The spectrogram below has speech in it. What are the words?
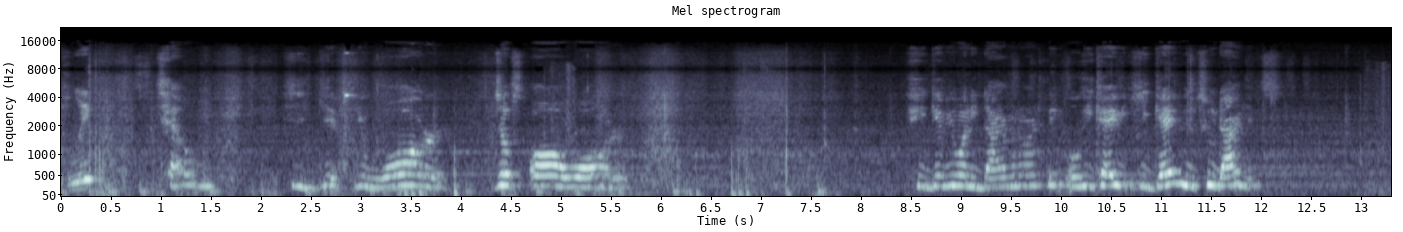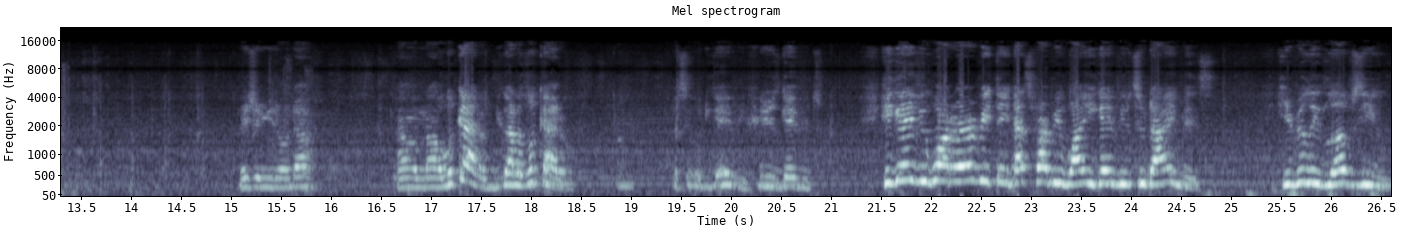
Please tell me he gives you water. Just all water. He give you any diamond or anything? Well, he gave he gave you two diamonds. Make sure you don't die. Now, now look at him. You gotta look at him. Let's see what he gave you. He just gave you. Two. He gave you water, everything. That's probably why he gave you two diamonds. He really loves you.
